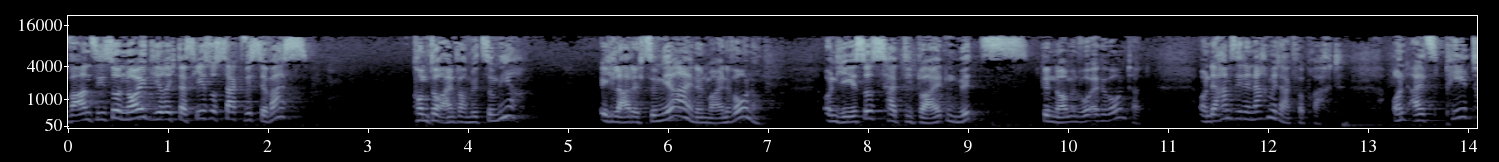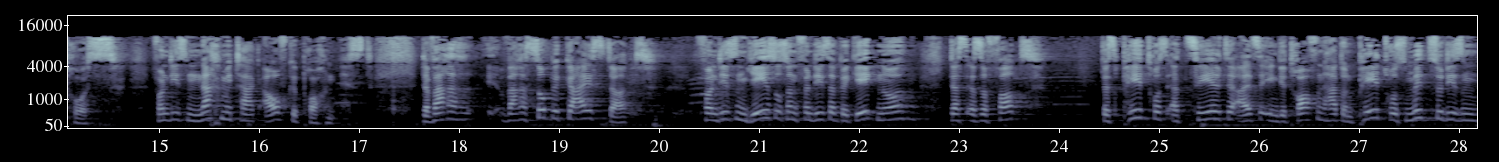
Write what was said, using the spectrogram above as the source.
waren sie so neugierig, dass Jesus sagt, wisst ihr was? Kommt doch einfach mit zu mir. Ich lade euch zu mir ein in meine Wohnung. Und Jesus hat die beiden mitgenommen, wo er gewohnt hat. Und da haben sie den Nachmittag verbracht. Und als Petrus von diesem Nachmittag aufgebrochen ist, da war er, war er so begeistert von diesem Jesus und von dieser Begegnung, dass er sofort das Petrus erzählte, als er ihn getroffen hat und Petrus mit zu diesem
